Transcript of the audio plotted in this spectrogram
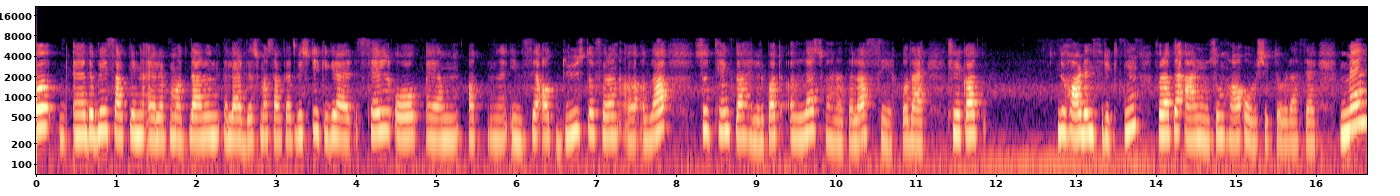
Og eh, det blir sagt, eller på en måte det er noen lærere som har sagt at hvis du ikke greier selv å eh, at, innse at du står foran Allah, så tenk da heller på at Allah subhanahu ser på deg, slik at du har den frykten for at det er noen som har oversikt over deg selv. Men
